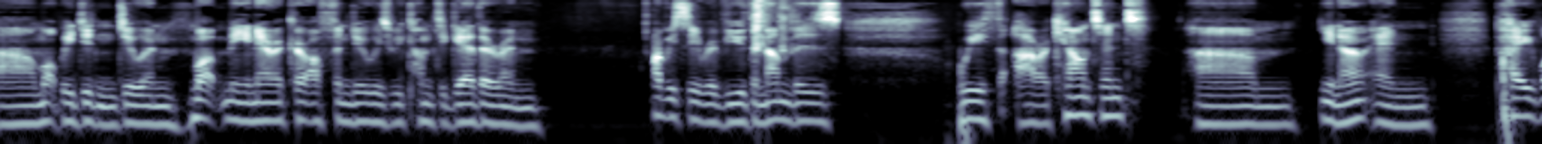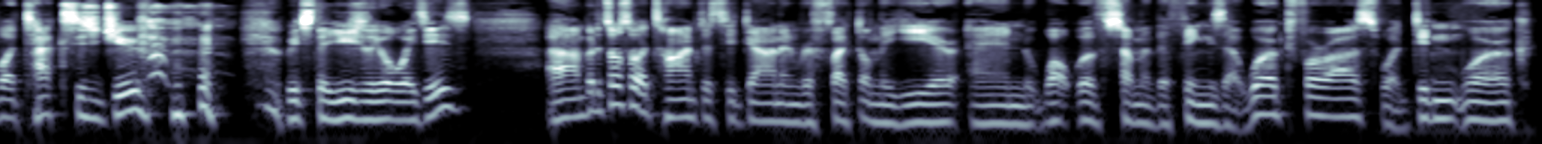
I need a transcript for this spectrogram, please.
um, what we didn't do. And what me and Erika often do is we come together and obviously review the numbers with our accountant um, you know, and pay what tax is due, which there usually always is. Um, but it's also a time to sit down and reflect on the year and what were some of the things that worked for us, what didn't work,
